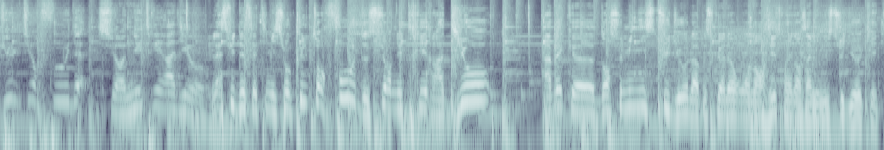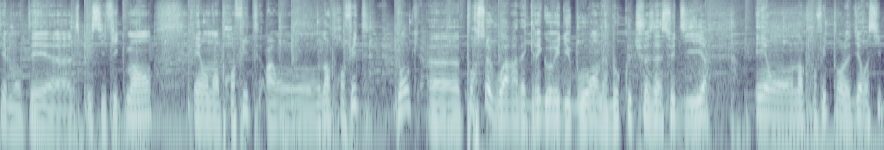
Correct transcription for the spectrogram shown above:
Culture Food sur Nutri Radio. La suite de cette émission Culture Food sur Nutri Radio. Avec euh, dans ce mini studio là, parce qu'à l'heure où on enregistre, on est dans un mini studio qui a été monté euh, spécifiquement et on en profite, on, en profite donc euh, pour se voir avec Grégory Dubourg. On a beaucoup de choses à se dire et on en profite pour le dire aussi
